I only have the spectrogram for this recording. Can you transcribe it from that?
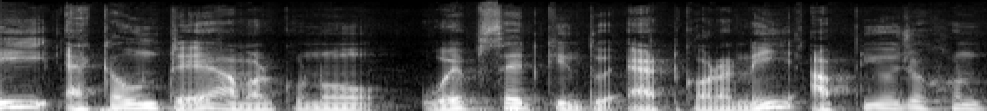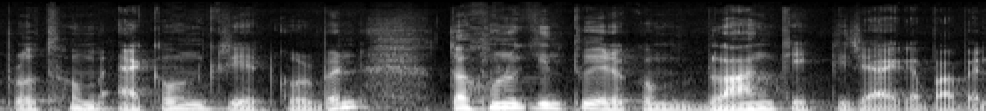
এই অ্যাকাউন্টে আমার কোনো ওয়েবসাইট কিন্তু অ্যাড করা নেই। আপনিও যখন প্রথম অ্যাকাউন্ট ক্রিয়েট করবেন, তখনও কিন্তু এরকম ব্লাঙ্ক একটি জায়গা পাবেন।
